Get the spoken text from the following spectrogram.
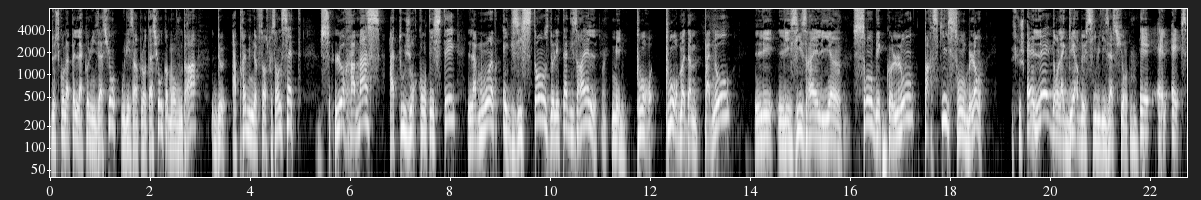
de ce qu'on appelle la colonisation ou les implantations, comme on voudra, de après 1967. Le Hamas a toujours contesté la moindre existence de l'État d'Israël. Mais pour, pour Mme Panot, les, les Israéliens sont des colons parce qu'ils sont blancs. Elle est dans la guerre de civilisation. Hum. Et elle est...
